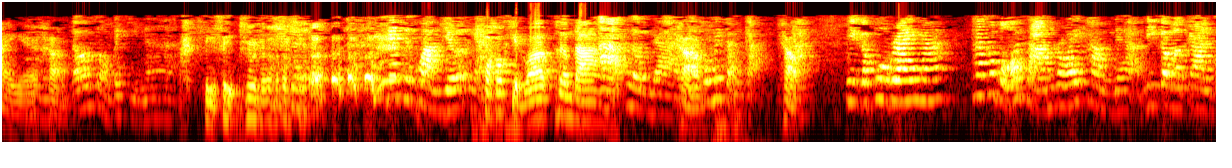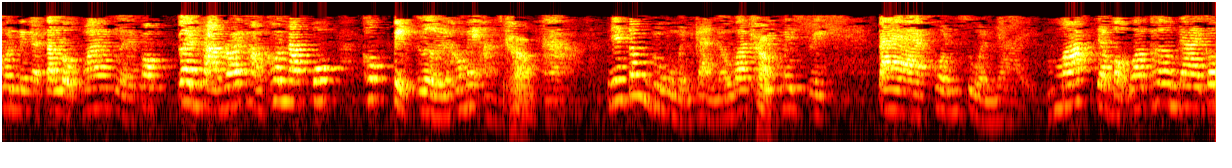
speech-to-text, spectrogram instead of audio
อย่างเงี้ยครับแล้วส่งไปกี่หน้าสี่สิบนี่คือความเยอะไงเพราะเขาเขียนว่าเพิ่มได้อ่าเพิ่มได้ครับเขาไม่จำกัดครับนะพี่กระพูไรนะ ถ้าเขาบอกว่าสามร้อยคำเนี่ยค่ะมีกรรมการคนหนึ่งอะตลกมากเลยพอเกินสามร้อยคำเขานับปุ๊บเขาปิดเลยแล้วเขาไม่อ่านครับอ่าเนี่ยต้องดูเหมือนกันนะว่าสครัตบริกไม่สตริกแต่คนส่วนใหญ่ มักจะบอกว่าเพิ่มได้ก็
